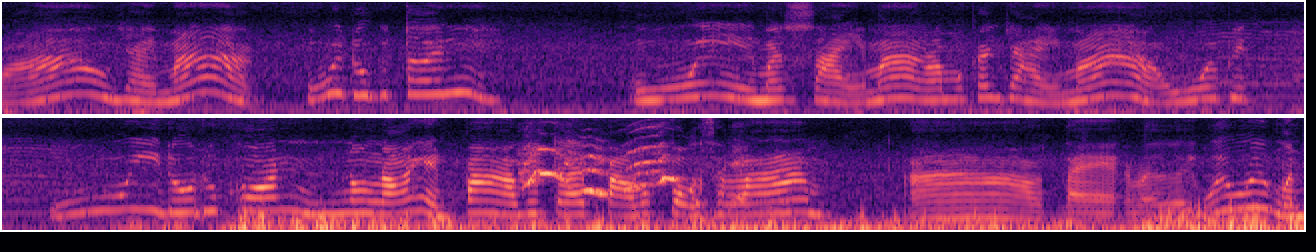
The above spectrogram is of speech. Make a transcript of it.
ว้าวใหญ่มากอุ้ยดูพี่เตยดิอุ้ยมันใสมากแล้วมันก็ใหญ่มากอุ้ยพี่อุ้ยดูทุกคนน้องๆเห็นเปล่าพี่เตยเป่าลูกโป่งสลามอ้าวแต กเลยอุ้ยอุ้ยเหมือน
